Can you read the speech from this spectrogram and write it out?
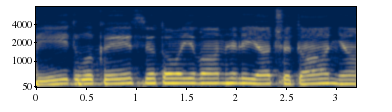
Від Луки святого Євангелія читання.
